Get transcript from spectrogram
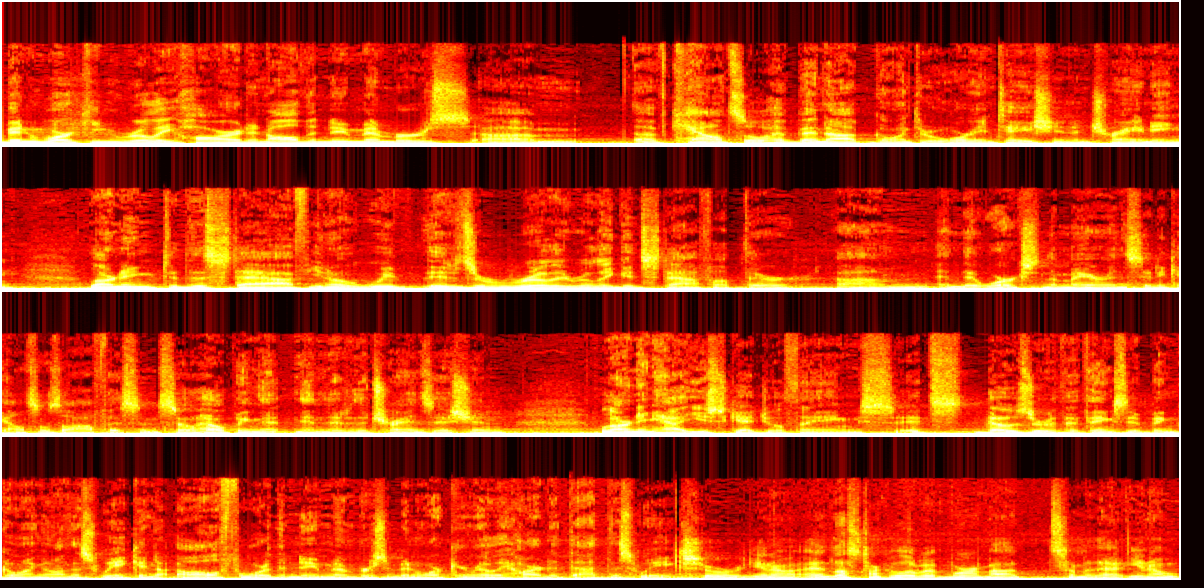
been working really hard, and all the new members um, of council have been up going through orientation and training, learning to the staff. You know, we there's a really, really good staff up there um, and that works in the mayor and city council's office. And so helping that into the transition, learning how you schedule things. It's Those are the things that have been going on this week. And all four of the new members have been working really hard at that this week. Sure. You know, and let's talk a little bit more about some of that. You know,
